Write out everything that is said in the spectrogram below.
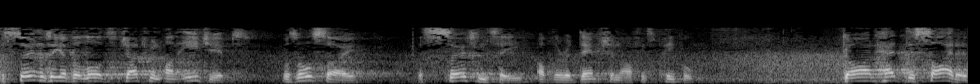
The certainty of the Lord's judgment on Egypt was also the certainty of the redemption of his people. God had decided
